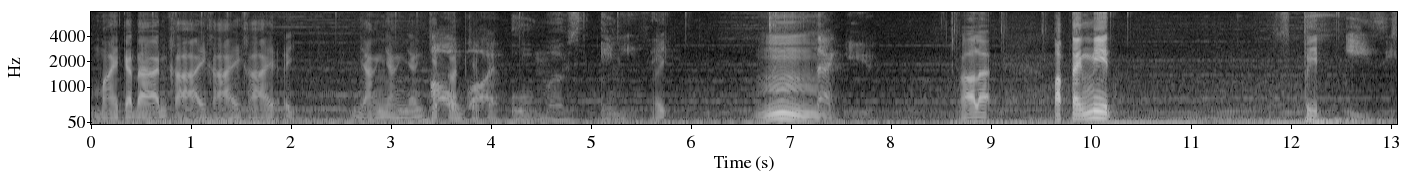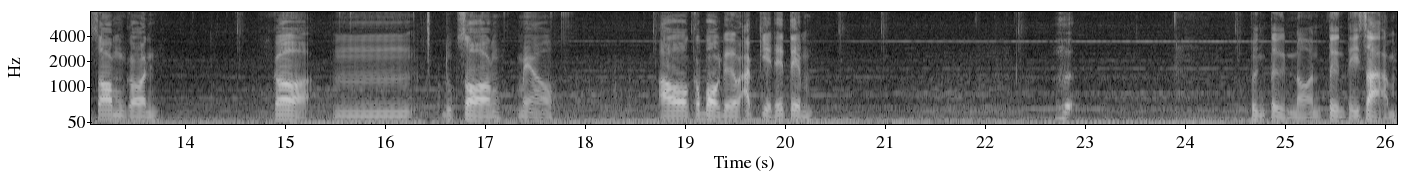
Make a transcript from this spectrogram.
ไม้กระดานขายขายขายเอ้ยยังยังยังเก็บก่อน I'll เก็บก่อน buy almost anything. Hey. อืม Thank you. เอาละปรับแต่งมีด ปิด Easy. ซ่อมก่อน ก็อืมลูกซองไม่เอา เอากระบอกเดิมอัปเกรดให้เต็มเฮ้อเพิ่งตื่นนอนตื่นตีสาม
